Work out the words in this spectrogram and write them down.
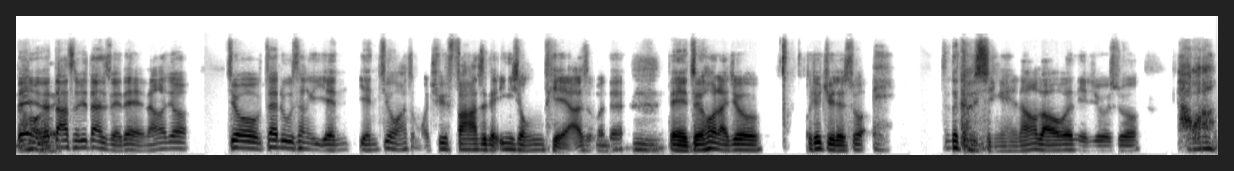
对，搭车去淡水，对，然后就就在路上研研究啊，怎么去发这个英雄帖啊什么的。嗯，对，所以后来就我就觉得说，哎，真的可行哎。然后劳恩也就是说，好啊，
